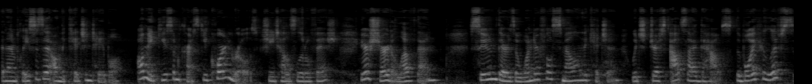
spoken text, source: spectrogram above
and then places it on the kitchen table. I'll make you some crusty corn rolls, she tells Little Fish. You're sure to love them. Soon there is a wonderful smell in the kitchen, which drifts outside the house. The boy who lives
